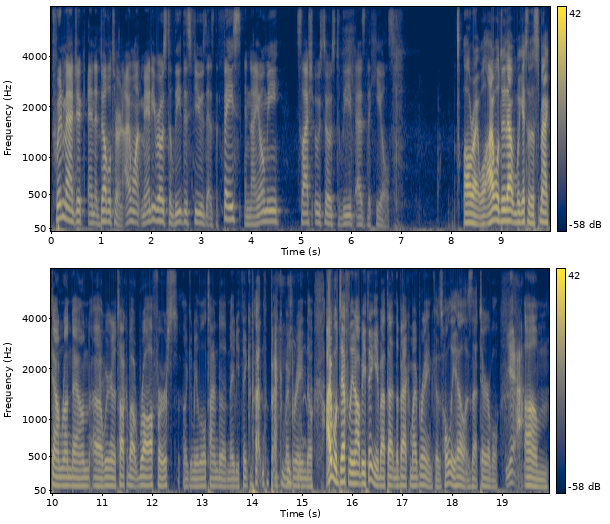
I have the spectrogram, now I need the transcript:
twin magic and a double turn. I want Mandy Rose to lead this fuse as the face, and Naomi slash Usos to leave as the heels. All right. Well, I will do that when we get to the SmackDown rundown. Uh, we're going to talk about Raw first. I'll give me a little time to maybe think about it in the back of my brain, though. I will definitely not be thinking about that in the back of my brain because holy hell, is that terrible? Yeah. Um.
